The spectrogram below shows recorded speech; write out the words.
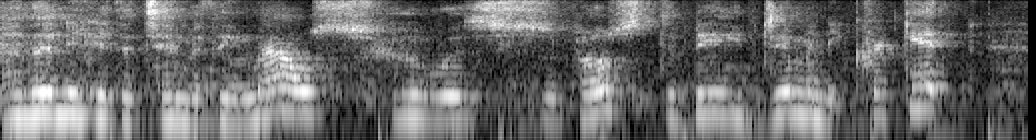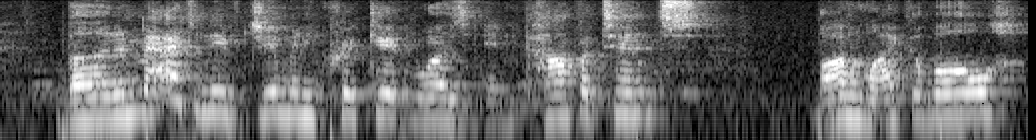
And then you get the Timothy Mouse, who was supposed to be Jiminy Cricket. But imagine if Jiminy Cricket was incompetent, unlikable,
